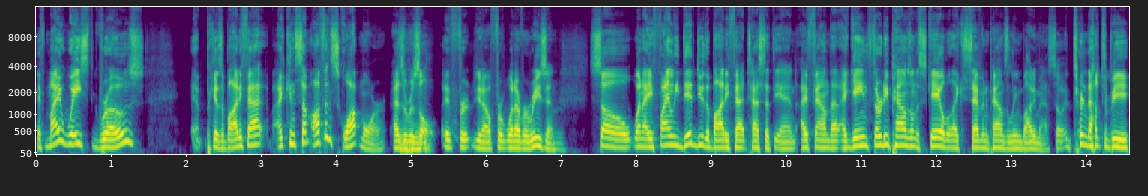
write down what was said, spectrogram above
If my waist grows because of body fat, I can some often squat more as a result if for you know for whatever reason. So when I finally did do the body fat test at the end, I found that I gained 30 pounds on the scale, but like seven pounds of lean body mass. So it turned out to be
